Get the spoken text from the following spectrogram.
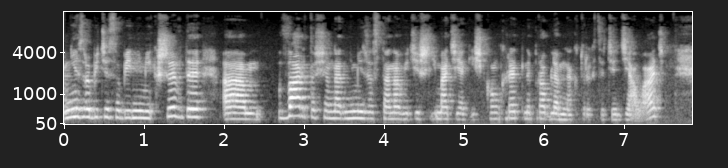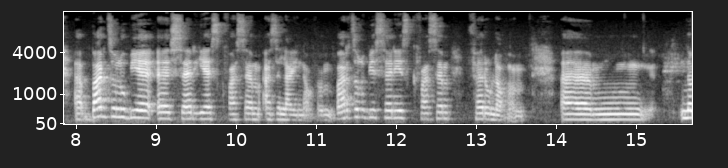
nie zrobicie sobie nimi krzywdy. Warto się nad nimi zastanowić, jeśli macie jakiś konkretny problem, na który chcecie działać. Bardzo lubię e, serię z kwasem azelainowym, bardzo lubię serię z kwasem ferulowym. No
